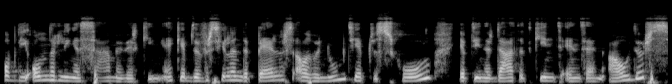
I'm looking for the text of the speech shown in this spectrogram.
op die onderlinge samenwerking. Ik heb de verschillende pijlers al genoemd. Je hebt de school, je hebt inderdaad het kind en zijn ouders.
